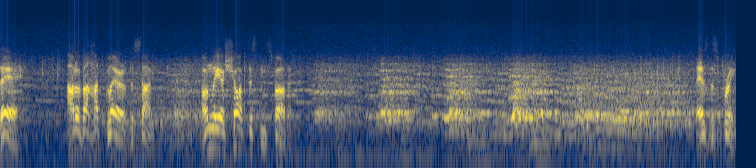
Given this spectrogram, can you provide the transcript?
There, out of the hot glare of the sun, only a short distance farther. There's the spring.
